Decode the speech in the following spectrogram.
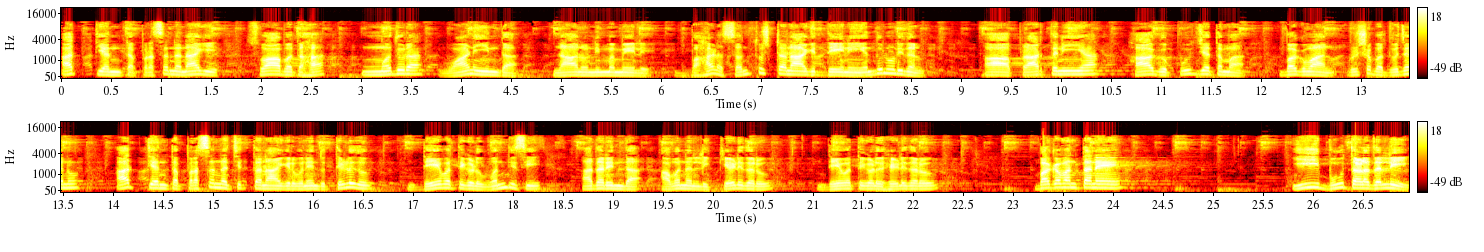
ಅತ್ಯಂತ ಪ್ರಸನ್ನನಾಗಿ ಸ್ವಾಭತಃ ಮಧುರ ವಾಣಿಯಿಂದ ನಾನು ನಿಮ್ಮ ಮೇಲೆ ಬಹಳ ಸಂತುಷ್ಟನಾಗಿದ್ದೇನೆ ಎಂದು ನುಡಿದನು. ಆ ಪ್ರಾರ್ಥನೀಯ ಹಾಗೂ ಪೂಜ್ಯತಮ ಭಗವಾನ್ ವೃಷಭಧ್ವಜನು ಅತ್ಯಂತ ಪ್ರಸನ್ನ ಚಿತ್ತನಾಗಿರುವನೆಂದು ತಿಳಿದು ದೇವತೆಗಳು ವಂದಿಸಿ ಅದರಿಂದ ಅವನಲ್ಲಿ ಕೇಳಿದರು. ದೇವತೆಗಳು ಹೇಳಿದರು, ಭಗವಂತನೇ ಈ ಭೂತಳದಲ್ಲಿ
